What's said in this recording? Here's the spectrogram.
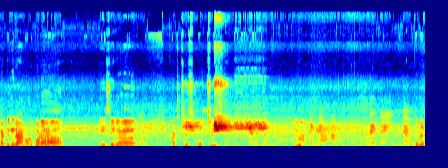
కటింగ్ రాని వాళ్ళు కూడా ఈజీగా కట్ చేసుకోవచ్చు. ఓకేనా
